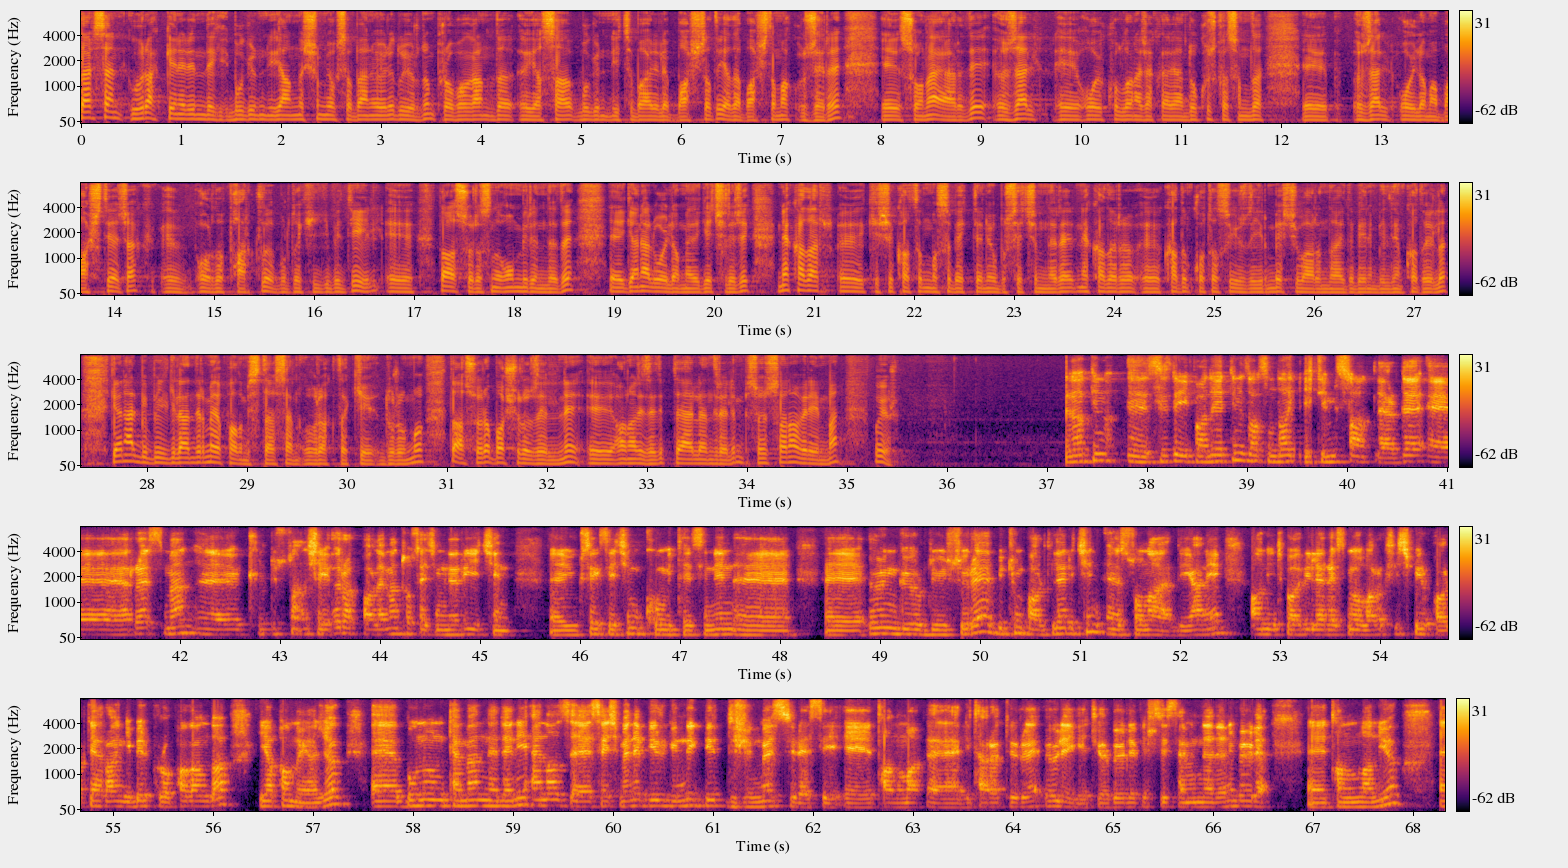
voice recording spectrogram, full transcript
İstersen Irak genelinde bugün yanlışım yoksa ben öyle duyurdum. Propaganda e, yasağı bugün itibariyle başladı ya da başlamak üzere e, sona erdi. Özel e, oy kullanacaklar yani 9 Kasım'da e, özel oylama başlayacak. E, orada farklı buradaki gibi değil. E, daha sonrasında 11'inde de e, genel oylamaya geçilecek. Ne kadar e, kişi katılması bekleniyor bu seçimlere? Ne kadarı e, kadın kotası %25 civarındaydı benim bildiğim kadarıyla. Genel bir bilgilendirme yapalım istersen Irak'taki durumu. Daha sonra başvuru özelini e, analiz edip değerlendirelim. Söz sana vereyim ben. Buyur. Selahattin e, siz de ifade ettiniz aslında geçtiğimiz saatlerde e, resmen e, Kürdistan şey Irak parlamento seçimleri için e, Yüksek Seçim Komitesi'nin e, e, öngördüğü süre bütün partiler için e, sona erdi. Yani an itibariyle resmi olarak hiçbir parti herhangi bir propaganda yapamayacak. E, bunun temel nedeni en az e, seçmene bir günlük bir düşünme süresi e, tanımak e, literatüre öyle geçiyor. Böyle bir sistemin nedeni böyle e, tanımlanıyor. E,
